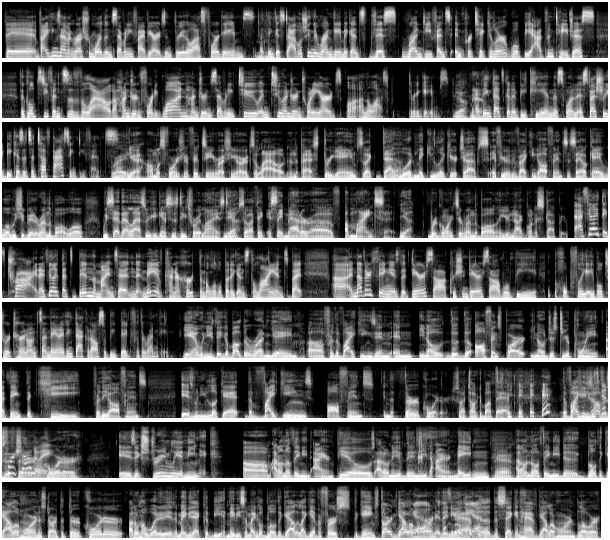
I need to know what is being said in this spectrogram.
The Vikings haven't rushed for more than 75 yards in three of the last four games. Mm-hmm. I think establishing the run game against this run defense in particular will be advantageous. The Colts defense have allowed 141, 172, and 220 yards on the last three games. Yeah. Man. I think that's going to be key in this one, especially because it's a tough passing defense. Right. Yeah. Almost 415 rushing yards allowed in the past three games. Like that yeah. would make you lick your chops if you're the Viking offense and say, okay, well, we should be able to run the ball. Well, we said that last week against this Detroit Lions team. Yeah. So I think it's a matter of a mindset. Yeah we're going to run the ball and you're not going to stop it. I feel like they've tried. I feel like that's been the mindset and that may have kind of hurt them a little bit against the Lions. But uh, another thing is that Darrisaw, Christian Darrisaw, will be hopefully able to return on Sunday. And I think that could also be big for the run game. Yeah, when you think about the run game uh, for the Vikings and, and, you know, the, the offense part, you know, just to your point, I think the key for the offense is when you look at the Vikings offense in the third quarter. So I talked about that. the Vikings offense in the third quarter is extremely anemic. Um, I don't know if they need iron pills. I don't know if they need the Iron Maiden. Yeah. I don't know if they need to blow the Gjallarhorn and start the third quarter. I don't know what it is. And maybe that could be it. Maybe somebody go blow the Gjallarhorn. Like you have a first the game starting Gjallarhorn, and then you have the, the second half Gjallarhorn blower.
